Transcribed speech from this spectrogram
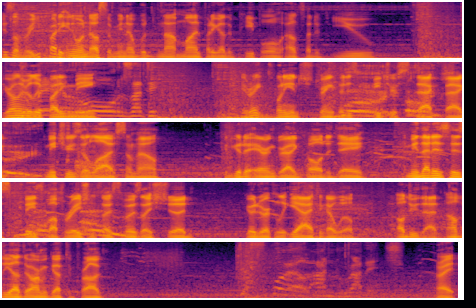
Kislev, are you fighting anyone else? I mean, I would not mind fighting other people outside of you. You're only really fighting me. You're ranked 20 in strength. That is feature stack back. Dimitri's alive somehow. Could go to Erengrad and call it a day. I mean, that is his base of operations. I suppose I should go directly. Yeah, I think I will. I'll do that. I'll have the other army go after Praag. Alright.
